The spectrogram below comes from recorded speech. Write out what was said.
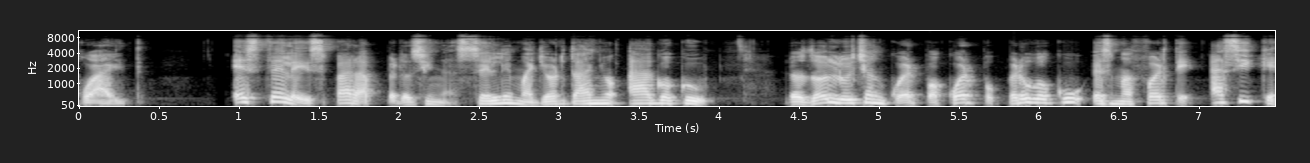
White. Este le dispara, pero sin hacerle mayor daño a Goku. Los dos luchan cuerpo a cuerpo, pero Goku es más fuerte, así que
